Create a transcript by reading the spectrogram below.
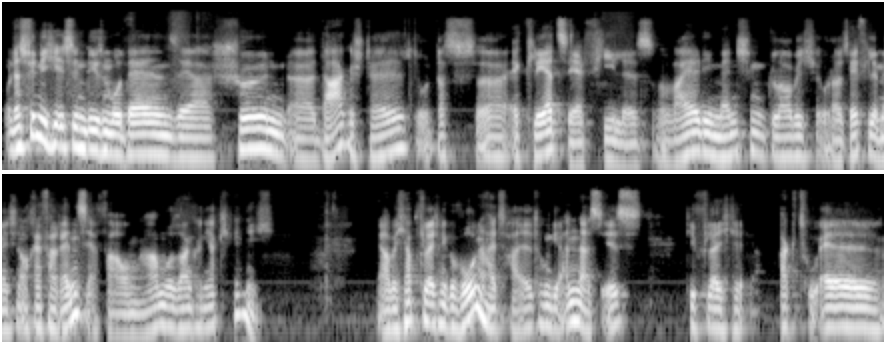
Und das finde ich ist in diesen Modellen sehr schön äh, dargestellt und das äh, erklärt sehr vieles, weil die Menschen, glaube ich, oder sehr viele Menschen auch Referenzerfahrungen haben, wo sie sagen können, ja, kenne ich. Ja, aber ich habe vielleicht eine Gewohnheitshaltung, die anders ist, die vielleicht aktuell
